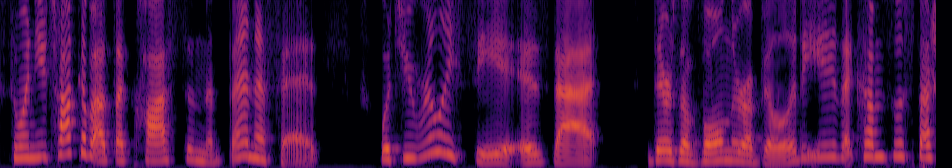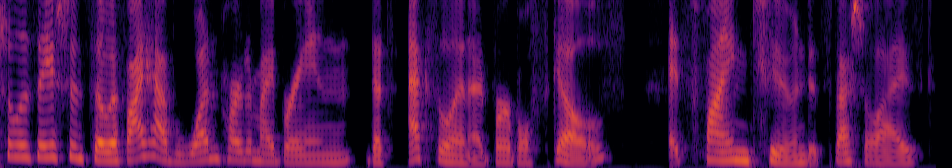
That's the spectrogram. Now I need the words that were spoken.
So when you talk about the costs and the benefits what you really see is that there's a vulnerability that comes with specialization. So if I have one part of my brain that's excellent at verbal skills, it's fine tuned, it's specialized,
